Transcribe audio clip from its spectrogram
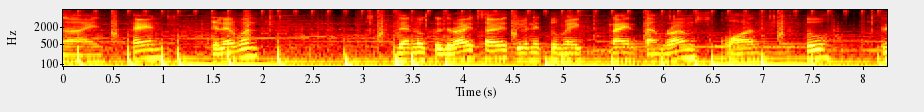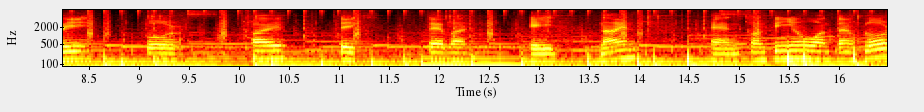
9 10 11 then look to the right side. You need to make 9 time ramps. 1 2 3 4 5 6 7 8 9 and continue one time floor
